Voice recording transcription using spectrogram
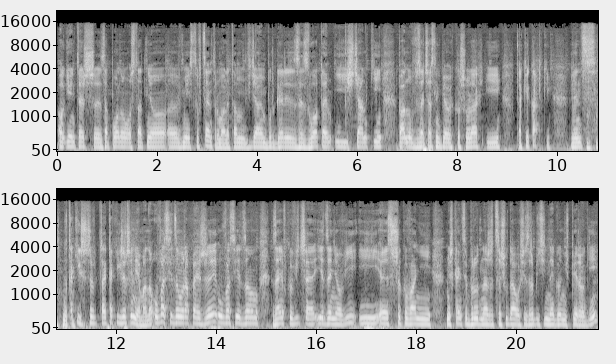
ogień też zapłonął ostatnio w miejscu w centrum, ale tam widziałem burgery ze złotem i ścianki panów w zaciasnych białych koszulach i takie kaczki, więc no takich rzeczy, ta, takich rzeczy nie ma. No u was jedzą raperzy, u was jedzą zajawkowicze jedzeniowi i e, zszokowani mieszkańcy Brudna, że coś udało się zrobić innego niż pierogi.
